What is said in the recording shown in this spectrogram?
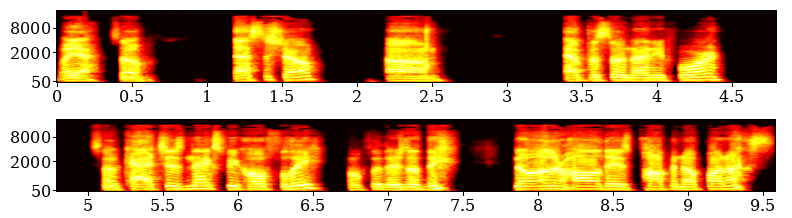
But yeah, so that's the show. Um, episode ninety four. So catch us next week. Hopefully, hopefully there's nothing, no other holidays popping up on us.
